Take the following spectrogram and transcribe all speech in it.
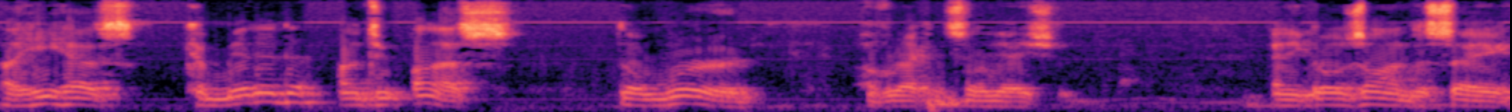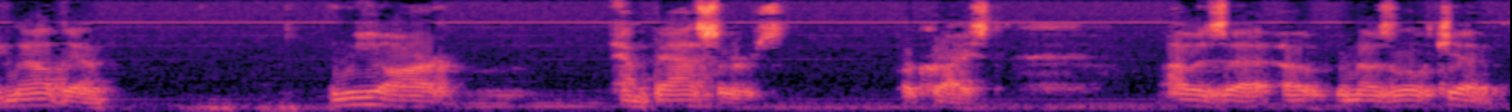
uh, he has committed unto us the word of reconciliation. And he goes on to say, now then, we are ambassadors for Christ. I was, uh, uh, when I was a little kid,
